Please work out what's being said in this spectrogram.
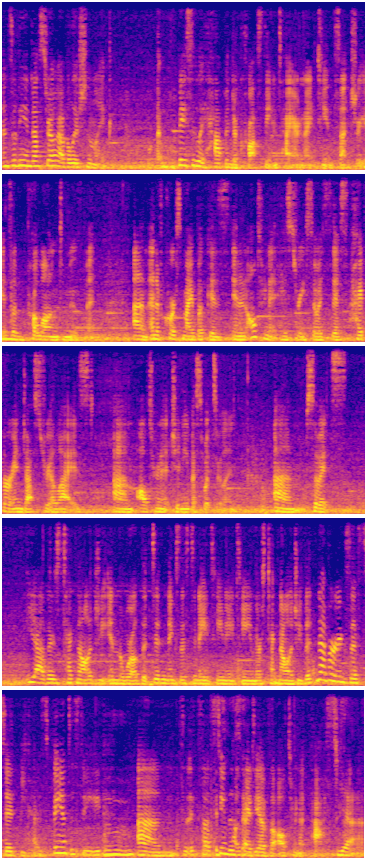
And so the Industrial Revolution, like, basically happened across the entire 19th century. It's a prolonged movement. Um, and of course, my book is in an alternate history, so it's this hyper industrialized um, alternate Geneva, Switzerland. Um, so it's yeah, there's technology in the world that didn't exist in 1818. There's technology that never existed because fantasy. Um, it's, it's that It's steampunk this- idea of the alternate past. Yeah,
